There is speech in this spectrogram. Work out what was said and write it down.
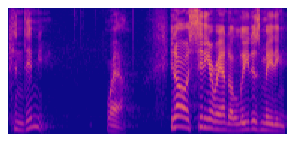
condemn you. Wow. You know, I was sitting around a leaders' meeting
